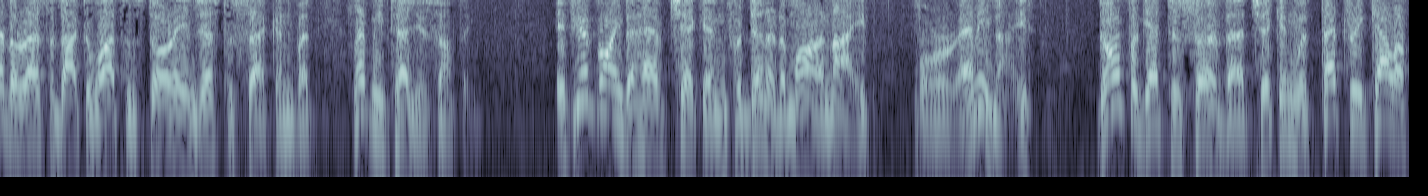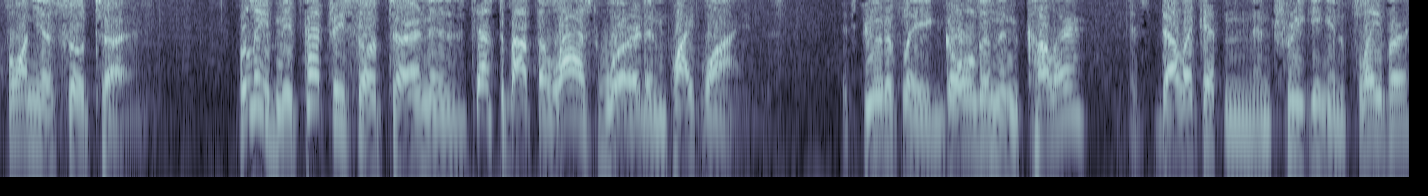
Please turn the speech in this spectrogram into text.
Hear the rest of Dr. Watson's story in just a second, but let me tell you something. If you're going to have chicken for dinner tomorrow night, or any night, don't forget to serve that chicken with Petri California Sauterne. Believe me, Petri Sauterne is just about the last word in white wines. It's beautifully golden in color, it's delicate and intriguing in flavor,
